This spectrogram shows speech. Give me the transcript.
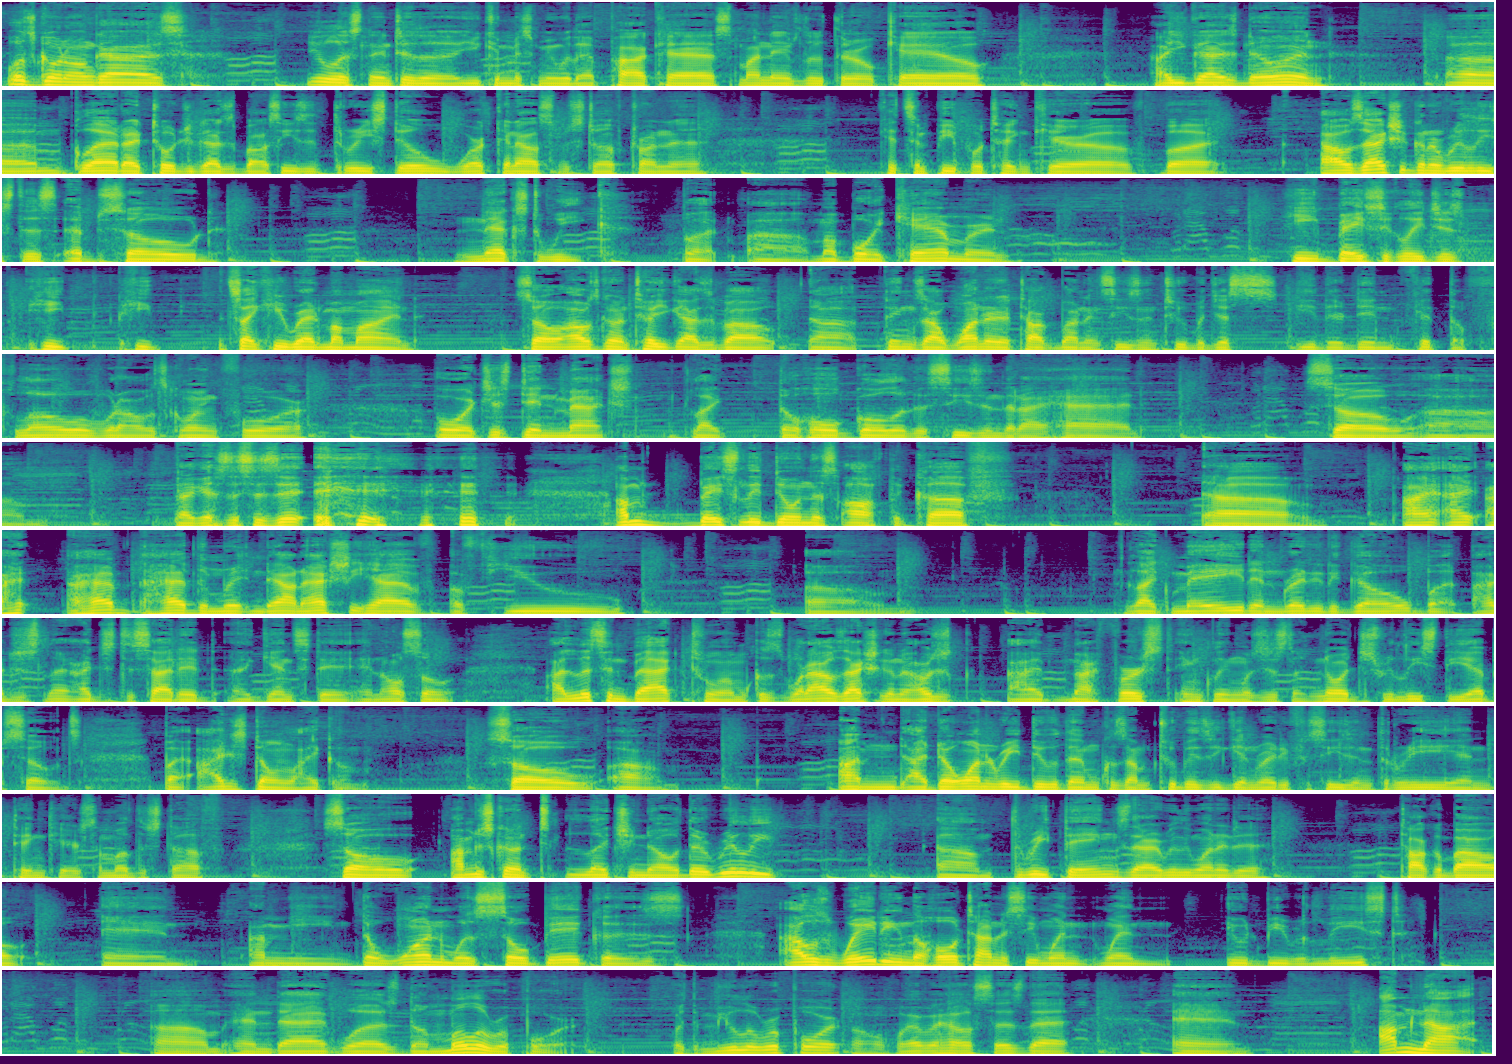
What's going on, guys? You're listening to the You Can Miss Me With That podcast. My name's Luther Okeo. How you guys doing? Uh, I'm glad I told you guys about season three. Still working out some stuff, trying to get some people taken care of. But I was actually going to release this episode next week. But uh, my boy Cameron, he basically just he he. It's like he read my mind so I was going to tell you guys about uh, things I wanted to talk about in season two, but just either didn't fit the flow of what I was going for, or just didn't match like the whole goal of the season that I had. So um, I guess this is it. I'm basically doing this off the cuff. Uh, I, I I have had them written down. I actually have a few um, like made and ready to go, but I just I just decided against it, and also I listened back to them because what I was actually gonna, I was just, I my first inkling was just like, no, I just released the episodes, but I just don't like them. So um, I'm I don't want to redo them because I'm too busy getting ready for season three and taking care of some other stuff. So I'm just gonna t- let you know there are really um, three things that I really wanted to talk about, and I mean the one was so big because I was waiting the whole time to see when when it would be released um, and that was the Mueller report or the Mueller report, or whoever hell says that. And I'm not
